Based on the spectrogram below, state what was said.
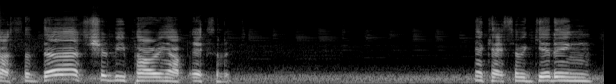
Ah, so that should be powering up. Excellent. Okay, so we're getting...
